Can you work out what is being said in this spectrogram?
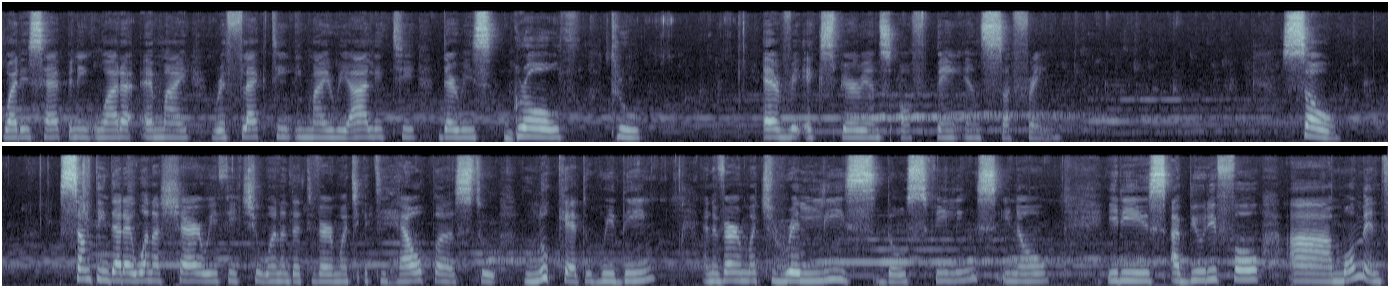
What is happening, what am I reflecting in my reality? There is growth through every experience of pain and suffering. So, something that I want to share with each one of that very much it help us to look at within and very much release those feelings, you know it is a beautiful uh, moment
